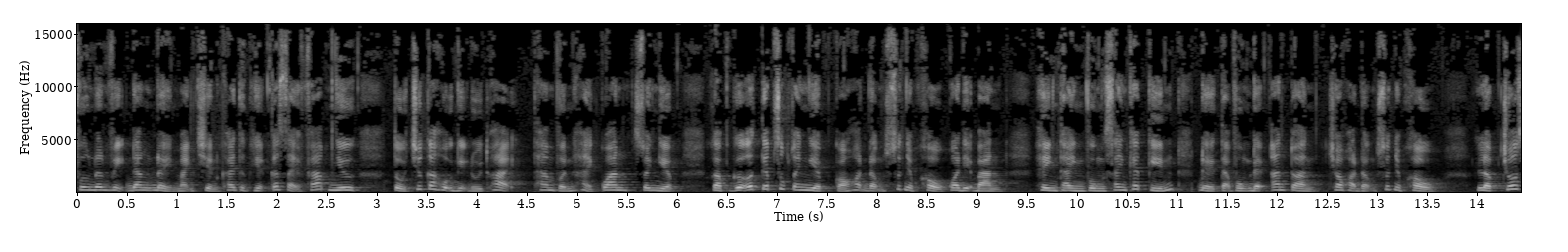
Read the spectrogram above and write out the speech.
phương đơn vị đang đẩy mạnh triển khai thực hiện các giải pháp như tổ chức các hội nghị đối thoại, tham vấn hải quan, doanh nghiệp, gặp gỡ tiếp xúc doanh nghiệp có hoạt động xuất nhập khẩu qua địa bàn, hình thành vùng xanh khép kín để tạo vùng đệm an toàn cho hoạt động xuất nhập khẩu, lập chốt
